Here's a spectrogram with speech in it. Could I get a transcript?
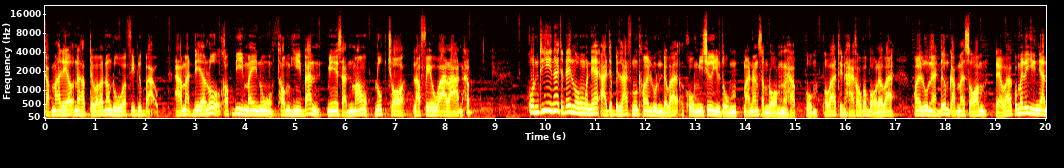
กลับมาแล้วนะครับ แต่ว่าก็ต้องดูว่าฟิตหรือเปล่า อามัดเดียโลคอบบี้ไมนู ทอมฮีตันเมสันเมาส์ลูกชอ ลาเฟลวาลานครับ คนที่น่าจะได้ลงวันนี้อาจจะเป็นลัสมุดฮอยลุน แต่ว่าคงมีชื่ออยู่ตรงมานั่งสำรองนะครับผมเพราะว่าถึงหาเขาก็บอกแล้วว่าฮอยลุนเน่ยเริ่มกลับมาซ้อม แต่ว่าก็ไม่ได้ยืนยัน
